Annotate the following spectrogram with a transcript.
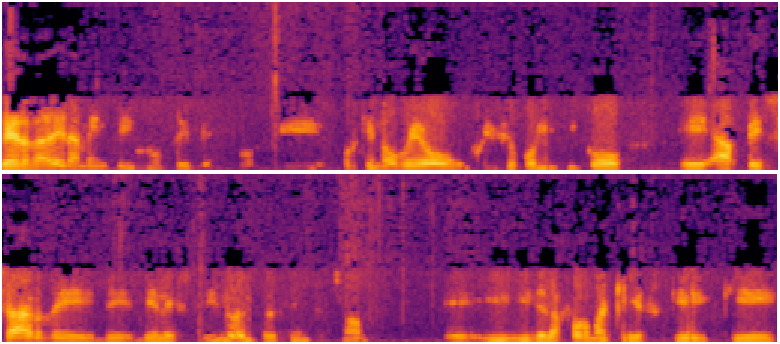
verdaderamente inútiles porque, no veo un juicio político eh, a pesar de, de- del estilo del presidente Trump eh, y, y de la forma que es, que, que,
